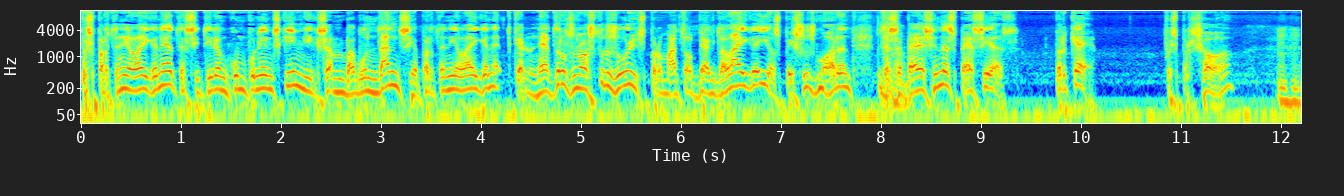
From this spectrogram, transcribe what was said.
pues per tenir l'aigua neta, si tiren components químics amb abundància per tenir l'aigua neta, que neta els nostres ulls, però mata el pH de l'aigua i els peixos moren, desapareixen espècies. Per què? Pues per això, Uh -huh.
